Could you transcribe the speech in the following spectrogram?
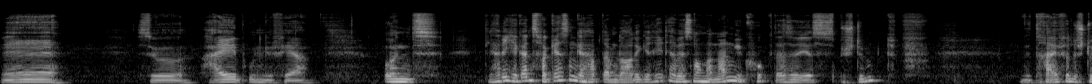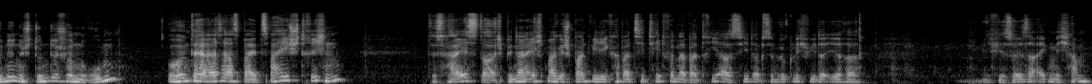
äh, so halb ungefähr. Und die hatte ich ja ganz vergessen gehabt am Ladegerät. Habe jetzt nochmal angeguckt. Also jetzt bestimmt eine Dreiviertelstunde, eine Stunde schon rum. Und er ist erst bei zwei Strichen. Das heißt, ich bin dann echt mal gespannt, wie die Kapazität von der Batterie aussieht, ob sie wirklich wieder ihre wie viel soll sie eigentlich haben?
